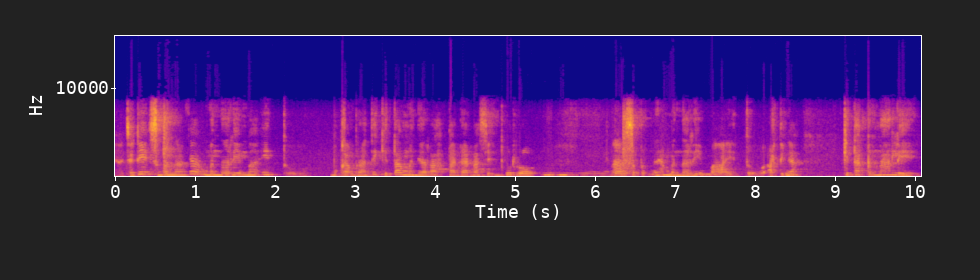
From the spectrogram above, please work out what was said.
ya, jadi sebenarnya menerima itu bukan berarti kita menyerah pada nasib buruk. Hmm. iya. Nah, sebenarnya menerima itu artinya kita kenali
